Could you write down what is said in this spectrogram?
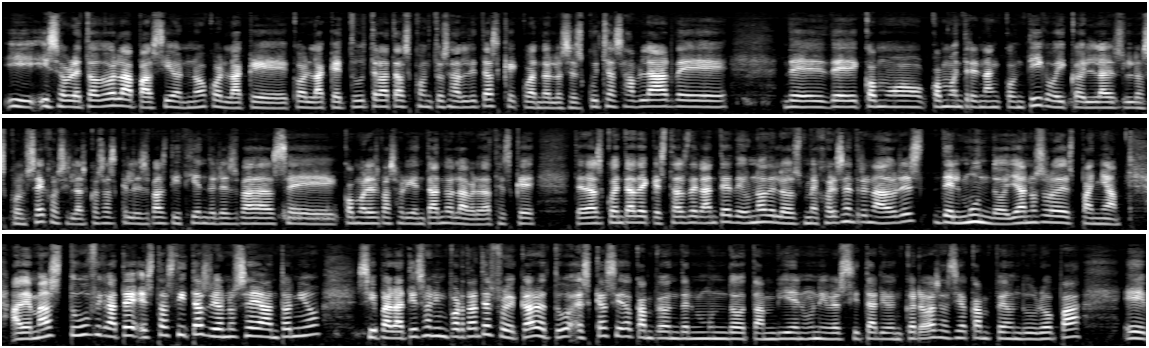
y, sobre todo la pasión, ¿no? Con la que con la que tú tratas con tus atletas, que cuando los escuchas hablar de, de, cómo, cómo entrenan contigo y con los consejos y las cosas que les vas diciendo y les vas eh, cómo les vas orientando, la verdad es que te das cuenta de que estás delante de uno de los mejores entrenadores del mundo, ya no solo de España. Además, tú, fíjate, estas citas yo no sé, Antonio, si para ti son importantes, porque claro, tú es que has sido campeón del mundo también universitario en cross, has sido campeón de Europa. Eh,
